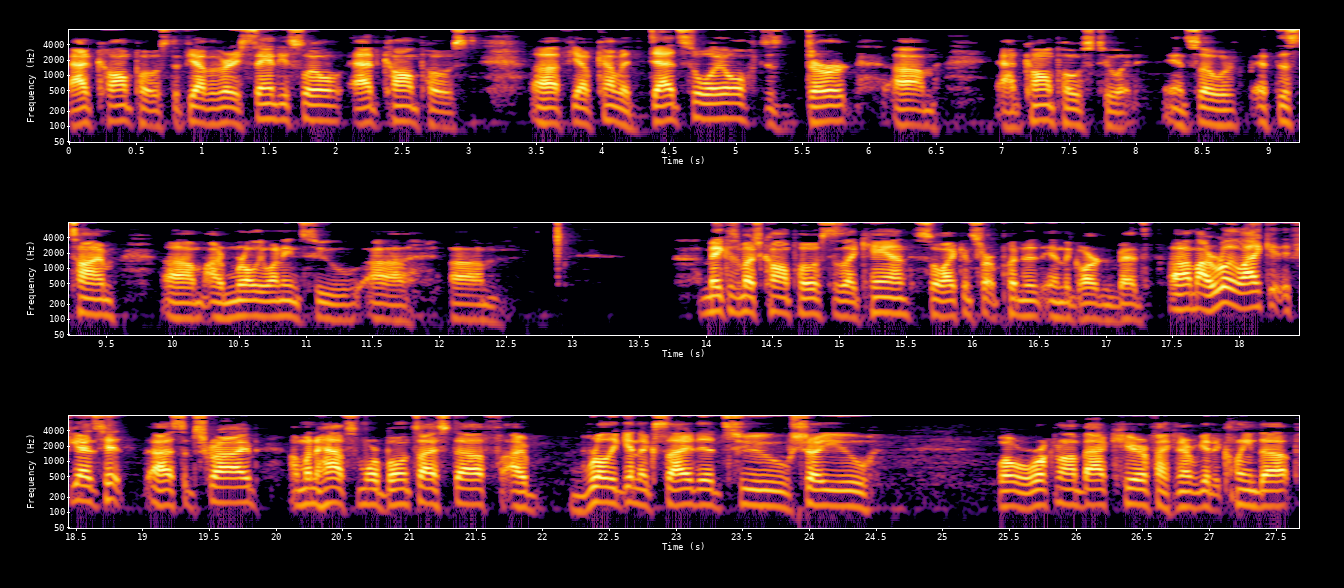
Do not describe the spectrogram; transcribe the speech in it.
add compost. If you have a very sandy soil, add compost. Uh, if you have kind of a dead soil, just dirt, um, add compost to it. And so at this time, um, I'm really wanting to uh, um, make as much compost as I can so I can start putting it in the garden beds. Um, I really like it. If you guys hit uh, subscribe, I'm going to have some more bonsai stuff. I'm really getting excited to show you what we're working on back here, if I can ever get it cleaned up.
